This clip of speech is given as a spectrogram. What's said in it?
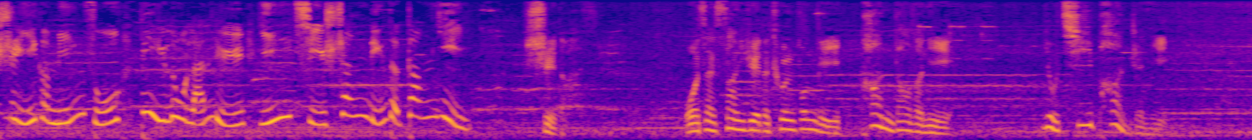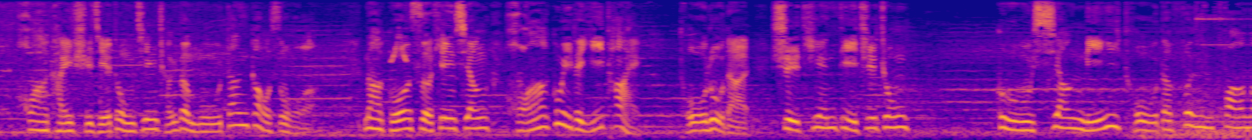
是一个民族筚路蓝缕、移起山林的刚毅。是的，我在三月的春风里看到了你，又期盼着你。花开时节动京城的牡丹告诉我，那国色天香、华贵的仪态。吐露的是天地之中故乡泥土的芬芳。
